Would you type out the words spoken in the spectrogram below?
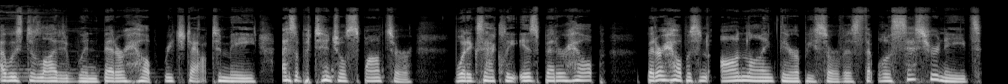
I was delighted when BetterHelp reached out to me as a potential sponsor. What exactly is BetterHelp? BetterHelp is an online therapy service that will assess your needs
